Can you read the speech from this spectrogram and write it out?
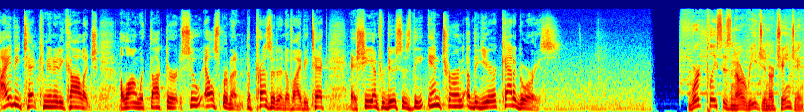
Ivy Tech Community College, along with Dr. Sue Ellspermann, the president of Ivy Tech, as she introduces the Intern of the Year categories. Workplaces in our region are changing,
